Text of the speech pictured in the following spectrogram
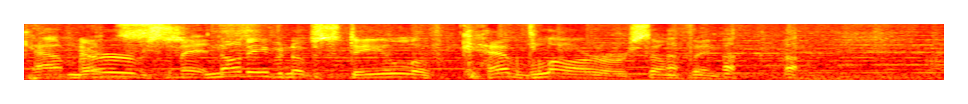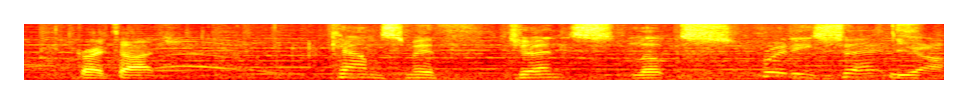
Cameron Nerves, Smith. not even of steel, of Kevlar or something. Great touch. Cam Smith, gents, looks pretty set Yeah.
